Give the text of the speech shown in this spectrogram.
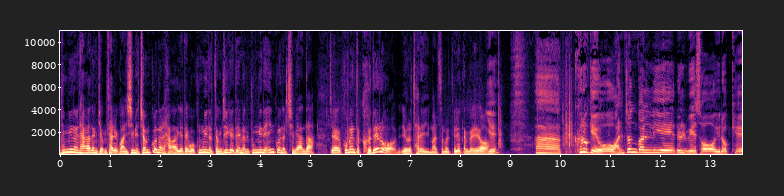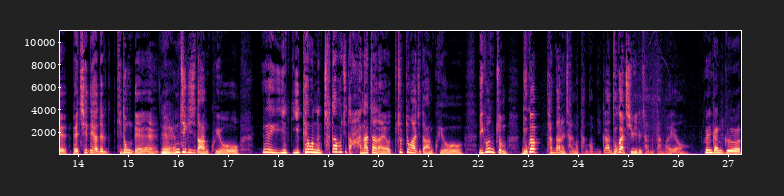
국민을 향하던 경찰의 관심이 정권을 향하게 되고 국민을 던지게 되면 국민의 인권을 침해한다. 제가 코멘트 그대로 여러 차례 말씀을 드렸던 거예요. 예. 아, 그러게요. 안전 관리를 위해서 이렇게 배치돼야 될 기동대 예. 움직이지도 않고요. 이태원은 쳐다보지도 않았잖아요. 출동하지도 않고요. 이건 좀 누가 판단을 잘못한 겁니까? 누가 지휘를 잘못한 거예요? 그러니까 그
